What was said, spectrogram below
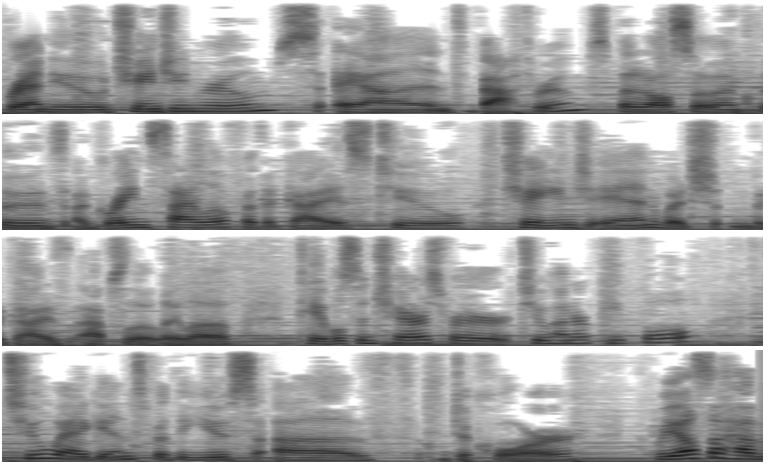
brand new changing rooms and bathrooms, but it also includes a grain silo for the guys to change in, which the guys absolutely love, tables and chairs for 200 people, two wagons for the use of decor, we also have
